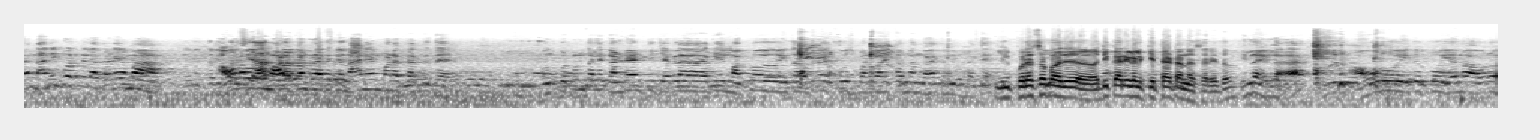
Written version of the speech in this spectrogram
ಸರ್ ನನಗೆ ಗೊತ್ತಿಲ್ಲ ತಡೆಯಮ್ಮ. ಅವ್ರು ಮಾಡ್ಕೊಂಡ್ರೆ ಅದಕ್ಕೆ ನಾನೇನು ಮಾಡೋಕ್ಕಾಗ್ತದೆ? ಒಂದು ಕುಟುಂಬದಲ್ಲಿ ಗಂಡ ಹೆಂಡತಿ ಜಗಳ ಆಗಿ ಮಕ್ಕಳು ಇದಾದ್ರೆ ಕೂಸ್ ಬಡವಾಯ್ತು ನಂಗೆ ಆಯ್ತು ಕತೆ. ಇಲ್ಲಿ ಪುರಸಭಾ ಅಧಿ- ಅಧಿಕಾರಿಗಳ ಕಿತ್ತಾಟನ ಸರ್ ಇದು? ಇಲ್ಲ ಇಲ್ಲ. ಅವರು ಇದಕ್ಕೂ ಏನೋ ಅವರು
